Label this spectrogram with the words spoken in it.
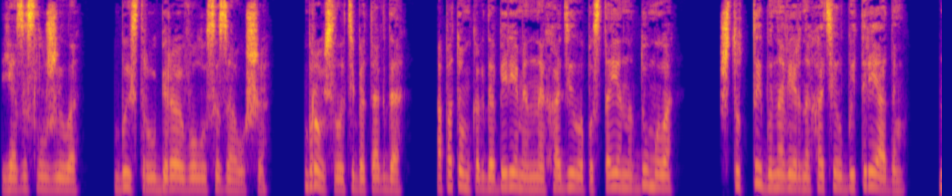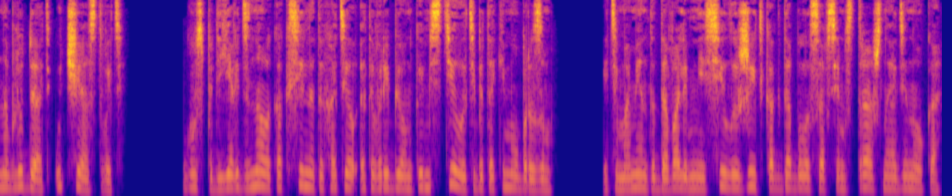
Я заслужила. Быстро убираю волосы за уши. Бросила тебя тогда. А потом, когда беременная ходила, постоянно думала, что ты бы, наверное, хотел быть рядом, наблюдать, участвовать. Господи, я ведь знала, как сильно ты хотел этого ребенка и мстила тебе таким образом. Эти моменты давали мне силы жить, когда было совсем страшно и одиноко.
